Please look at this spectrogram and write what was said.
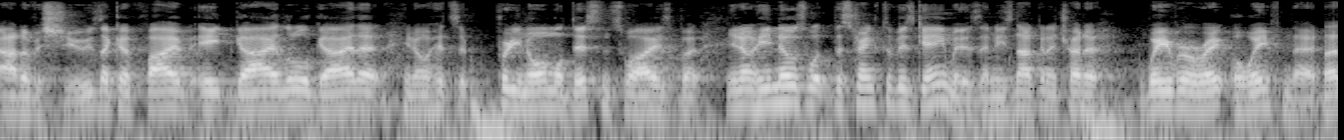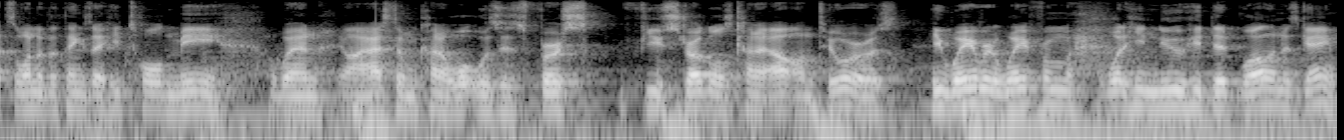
out of his shoes. Like a five eight guy little guy that you know hits it pretty normal distance wise but you know he knows what the strength of his game is and he's not going to try to waver away from that. That's one of the things that he told me when you know, i asked him kind of what was his first few struggles kind of out on tour was he wavered away from what he knew he did well in his game.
